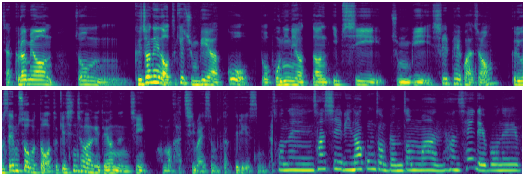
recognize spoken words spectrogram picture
자 그러면 좀 그전에는 어떻게 준비해왔고 또 본인의 어떤 입시 준비 실패 과정 그리고 쌤 수업은 또 어떻게 신청하게 되었는지 한번 같이 말씀 부탁드리겠습니다. 저는 사실 인하공전 면접만 한 3, 4번을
